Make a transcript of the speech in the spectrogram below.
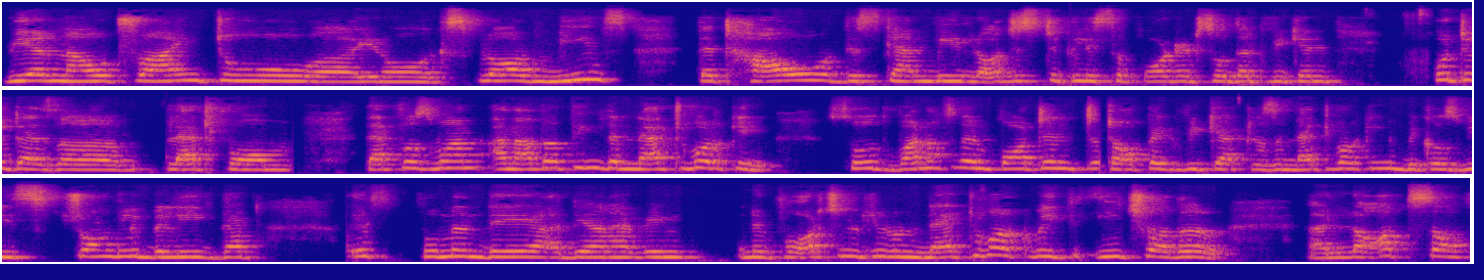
We are now trying to uh, you know explore means that how this can be logistically supported so that we can put it as a platform. That was one. Another thing the networking. So one of the important topic we kept as a networking because we strongly believe that if women they are, they are having an opportunity to network with each other uh, lots of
